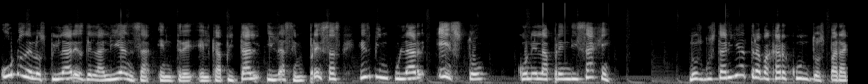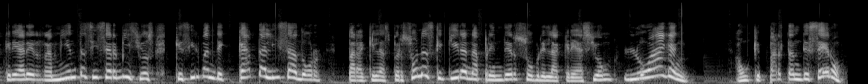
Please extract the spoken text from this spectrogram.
Uno de los pilares de la alianza entre el capital y las empresas es vincular esto con el aprendizaje. Nos gustaría trabajar juntos para crear herramientas y servicios que sirvan de catalizador para que las personas que quieran aprender sobre la creación lo hagan aunque partan de cero.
